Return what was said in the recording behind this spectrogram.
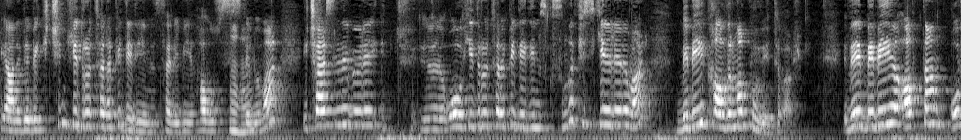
yani bebek için hidroterapi dediğimiz hani bir havuz sistemi var. İçerisinde böyle e, o hidroterapi dediğimiz kısımda fiskiyeleri var. Bebeği kaldırma kuvveti var. Ve bebeği alttan o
